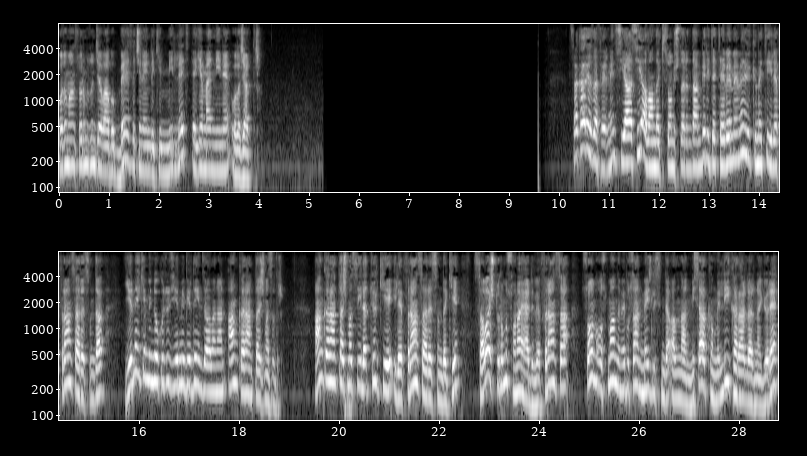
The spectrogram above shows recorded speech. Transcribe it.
o zaman sorumuzun cevabı B seçeneğindeki millet egemenliğine olacaktır. Sakarya Zaferi'nin siyasi alandaki sonuçlarından biri de TBMM hükümeti ile Fransa arasında 20 Ekim 1921'de imzalanan Ankara Antlaşması'dır. Ankara Antlaşması ile Türkiye ile Fransa arasındaki savaş durumu sona erdi ve Fransa son Osmanlı Mebusan Meclisi'nde alınan misak-ı milli kararlarına göre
